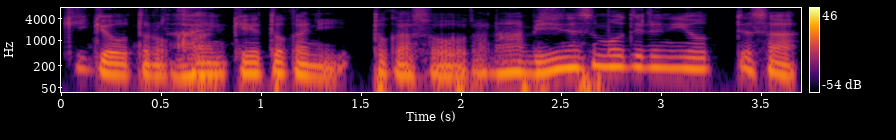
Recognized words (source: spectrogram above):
企業との関係とかに、とかそうだな、ビジネスモデルによってさ、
